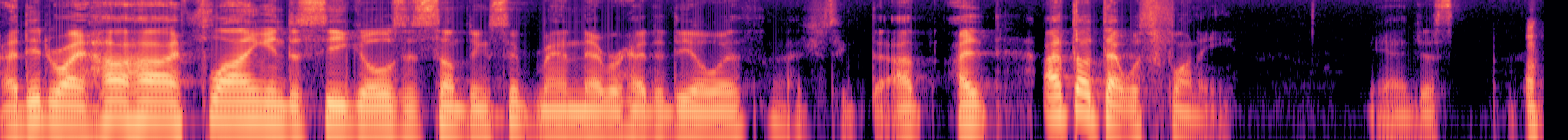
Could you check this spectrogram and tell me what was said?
I did write, haha, flying into seagulls is something Superman never had to deal with. I just think that I I, I thought that was funny. Yeah, just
